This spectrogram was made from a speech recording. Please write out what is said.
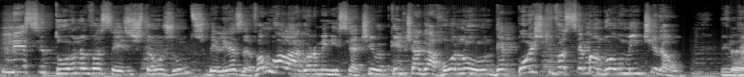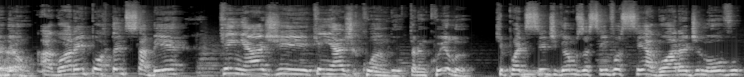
Nesse turno vocês estão juntos, beleza? Vamos rolar agora uma iniciativa, porque ele te agarrou no depois que você mandou um mentirão. Entendeu? Agora é importante saber quem age, quem age quando, tranquilo? Que pode ser, digamos assim, você agora de novo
